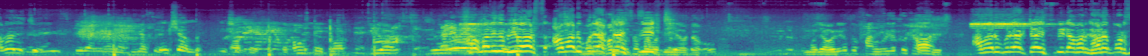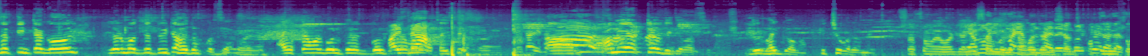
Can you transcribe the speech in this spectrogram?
আপনি দিচ্ছেন। ঠিক আছে? ইনশাআল্লাহ ইনশাআল্লাহ। এখন তো তোমার ভিউয়ার সম্মানিত ভিউয়ার্স আমার উপরে একটা স্পিড হ্যাঁ, আমার উপরে একটা স্পিড আমার ঘাড়ে পড়ছে তিনটা গোল এর মধ্যে দুইটা হজম করছে। আর একটা আমার গোল করে গোল আমি একটাও দিতে পারছি না। দুর্ভাগ্য আমার কিচ্ছু করার নেই। সবসময় আমার প্রতিনিয়ত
